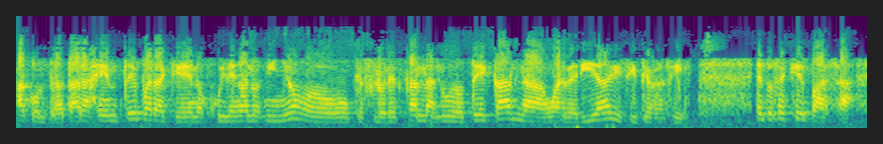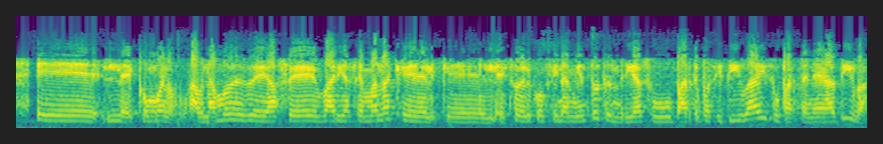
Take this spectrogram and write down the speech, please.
a contratar a gente para que nos cuiden a los niños o que florezcan las ludotecas, las guarderías y sitios así. Entonces, ¿qué pasa? Eh, le, como, bueno, hablamos desde hace varias semanas que, que esto del confinamiento tendría su parte positiva y su parte negativa.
